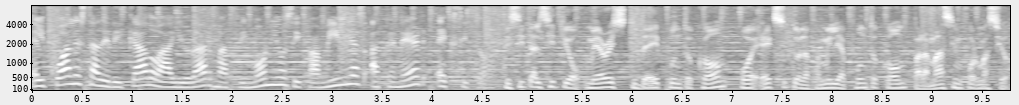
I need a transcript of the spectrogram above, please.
el cual está dedicado a ayudar matrimonios y familias a tener éxito. Visita el sitio marriagetoday.com o éxitoenlafamilia.com para más información.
